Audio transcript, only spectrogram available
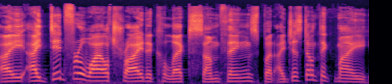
I I did for a while try to collect some things, but I just don't think my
